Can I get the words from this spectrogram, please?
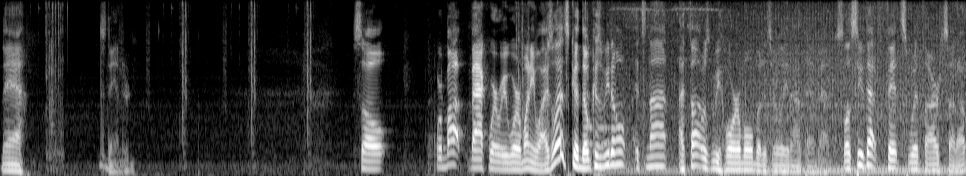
Nah, standard. So we're about back where we were money wise. Well, that's good though because we don't. It's not. I thought it was gonna be horrible, but it's really not that bad. So let's see if that fits with our setup.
